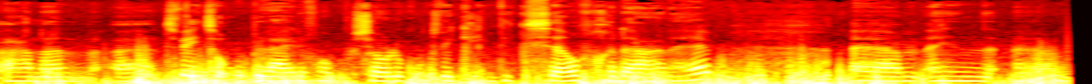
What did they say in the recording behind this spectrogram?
aan een uh, tweetal opleiding van persoonlijke ontwikkeling die ik zelf gedaan heb. Um, en um,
